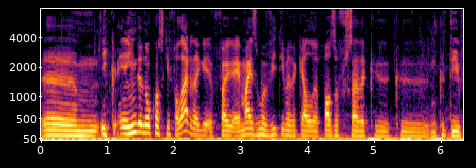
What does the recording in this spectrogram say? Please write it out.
eh, e que ainda não consegui falar, é- foi- é mais uma vítima daquela pausa forçada que, que, que tive,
